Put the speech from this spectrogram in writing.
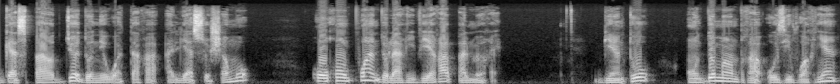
Gaspard Dieudonné Ouattara alias Chameau, au rond-point de la Riviera Palmeraie. Bientôt, on demandera aux Ivoiriens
